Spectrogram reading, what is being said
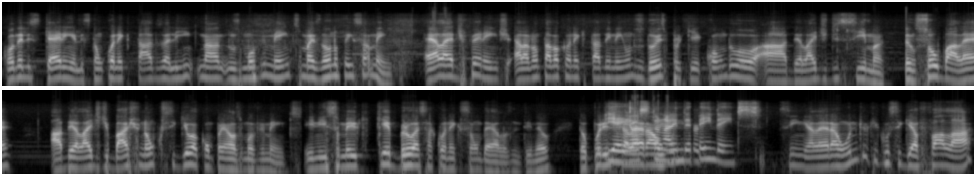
quando eles querem, eles estão conectados ali na, nos movimentos, mas não no pensamento. Ela é diferente, ela não estava conectada em nenhum dos dois, porque quando a Adelaide de cima dançou o balé, a Adelaide de baixo não conseguiu acompanhar os movimentos. E nisso meio que quebrou essa conexão delas, entendeu? Então por isso e que ela era a única... independentes. Sim, ela era a única que conseguia falar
